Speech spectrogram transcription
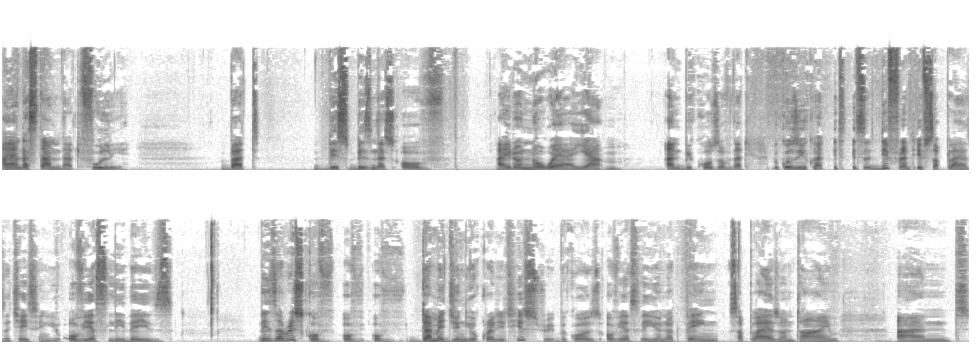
i understand that fully but this business of I don't know where I am, and because of that, because you can, it's, it's a different if suppliers are chasing you. Obviously, there's there's a risk of, of of damaging your credit history because obviously you're not paying suppliers on time, and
